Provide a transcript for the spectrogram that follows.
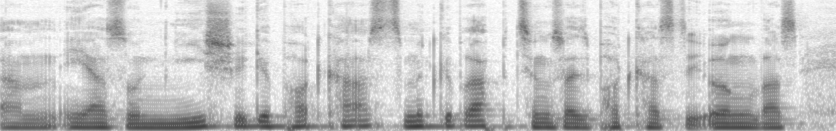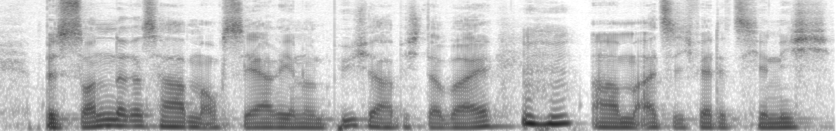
ähm, eher so nischige Podcasts mitgebracht, beziehungsweise Podcasts, die irgendwas Besonderes haben, auch Serien und Bücher habe ich dabei. Mhm. Ähm, also ich werde jetzt hier nicht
